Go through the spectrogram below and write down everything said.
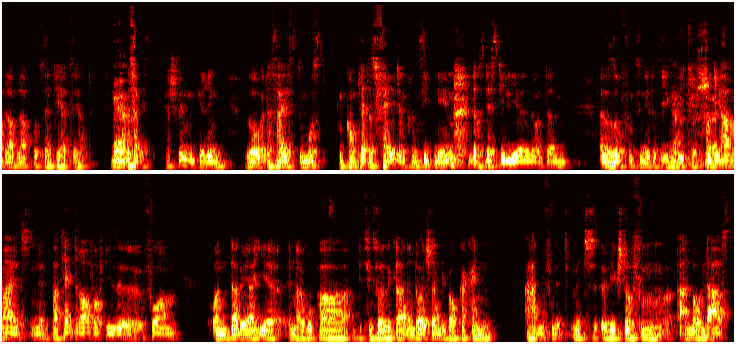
bla bla Prozent THC hat. Ja. Das heißt, verschwindend gering. So, das heißt, du musst ein komplettes Feld im Prinzip nehmen, das destillieren und dann, also so funktioniert das irgendwie. Du und die haben halt ein Patent drauf auf diese Form. Und da du ja hier in Europa, beziehungsweise gerade in Deutschland überhaupt gar keinen Hanf mit, mit Wirkstoffen anbauen darfst,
